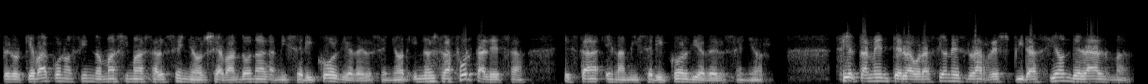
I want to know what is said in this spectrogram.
pero el que va conociendo más y más al Señor se abandona a la misericordia del Señor. Y nuestra fortaleza está en la misericordia del Señor. Ciertamente la oración es la respiración del alma,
